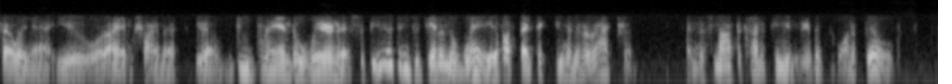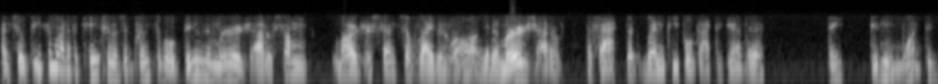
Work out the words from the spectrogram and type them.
selling at you, or I am trying to, you know, do brand awareness. That these are things that get in the way of authentic human interaction. And that's not the kind of community that we want to build. And so decommodification as a principle didn't emerge out of some larger sense of right and wrong. It emerged out of the fact that when people got together, they didn't want to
